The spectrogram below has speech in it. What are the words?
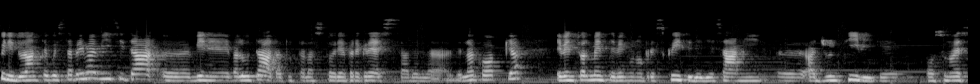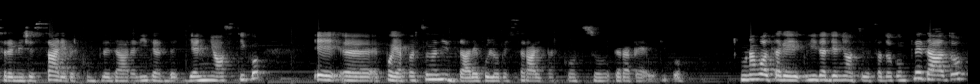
Quindi durante questa prima visita eh, viene valutata tutta la storia pregressa del, della coppia, eventualmente vengono prescritti degli esami eh, aggiuntivi che possono essere necessari per completare l'iter diagnostico e eh, poi a personalizzare quello che sarà il percorso terapeutico. Una volta che l'iter diagnostico è stato completato,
